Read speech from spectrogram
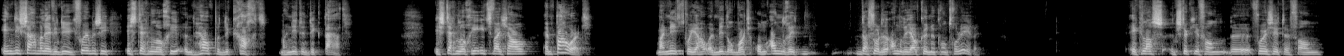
In die samenleving die ik voor me zie, is technologie een helpende kracht, maar niet een dictaat. Is technologie iets wat jou empowert, maar niet voor jou een middel wordt om anderen dat zodat anderen jou kunnen controleren. Ik las een stukje van de voorzitter van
